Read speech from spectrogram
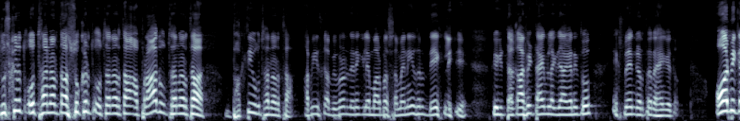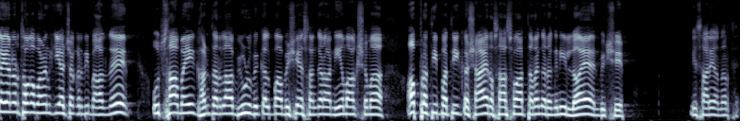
दुष्कृत उत्थानर्था, सुकृत उत्थानर्था, अपराध उत्थानर्था, भक्ति उत्थानर्था। अभी इसका विवरण देने के लिए हमारे पास समय नहीं सिर्फ़ देख लीजिए, क्योंकि काफ़ी टाइम लग जाएगा, नहीं तो एक्सप्लेन करते रहेंगे तो। और भी कई अनर्थों का वर्णन किया, चक्रवर्ती बाद ने, उत्साहमयी घन तरला व्यूढ़ विकल्पा, विषय संग्रह, नियमाक्षमा अप्रतिपति कषाय रसास्वाद, तरंग रंगनी, लय एंड विक्षेप। ये सारे अनर्थ हैं।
